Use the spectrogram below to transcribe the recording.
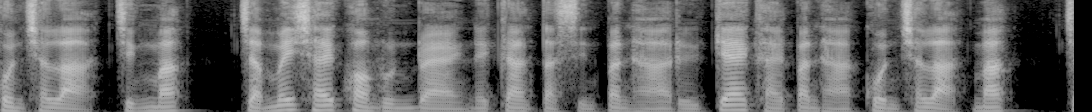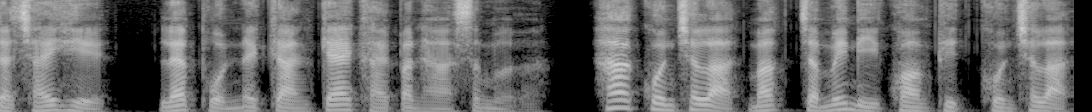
คนฉลาดจึงมักจะไม่ใช้ความรุนแรงในการตัดสินปัญหาหรือแก้ไขปัญหาคนฉลาดมัก จะใช้เหตุ และผลในการแก้ไขปัญหาเสมอ 5. คนฉลาดมักจะไม่หนีความผิดคนฉลาด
